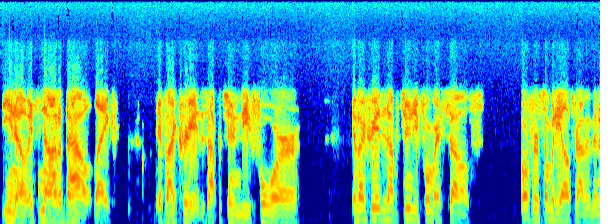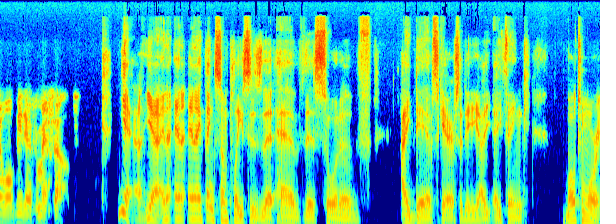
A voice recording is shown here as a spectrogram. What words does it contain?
you know, it's not about like, if I create this opportunity for, if I create this opportunity for myself or for somebody else rather, than it won't be there for myself. Yeah, yeah, and and and I think some places that have this sort of idea of scarcity, I, I think Baltimore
